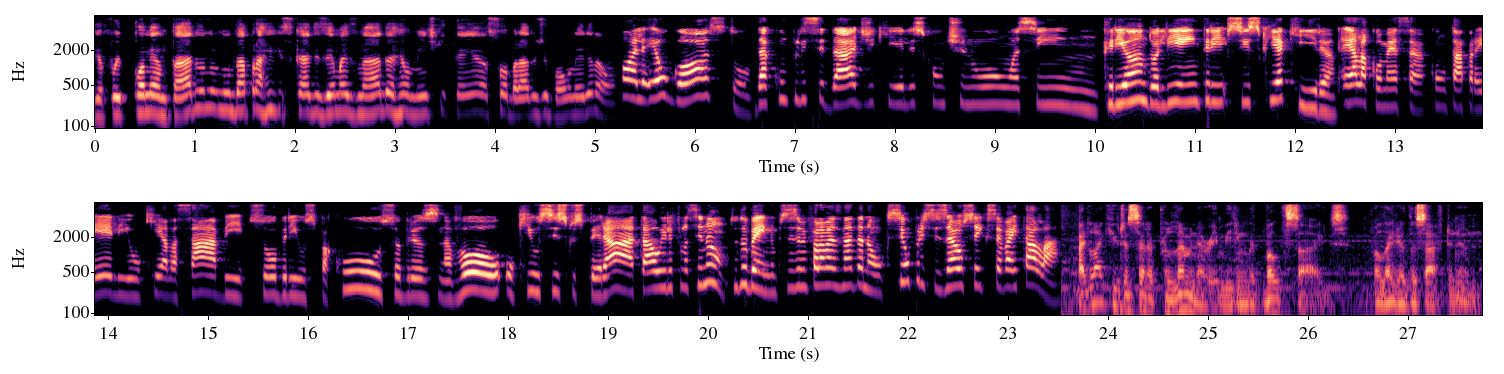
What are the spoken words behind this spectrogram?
Já foi comentado, não dá para arriscar dizer mais nada realmente que tenha sobrado de bom nele, não. Olha, eu gosto da cumplicidade que eles continuam assim criando ali entre Cisco e Akira. Ela começa a contar para ele o que ela sabe sobre os Pacu, sobre os Navô, o que o Cisco esperar, tal. E ele falou assim: "Não, tudo bem, não precisa me falar mais nada não. Se eu precisar, eu sei que você vai estar tá lá." I'd like you to set a preliminary meeting with both sides. or later this afternoon.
